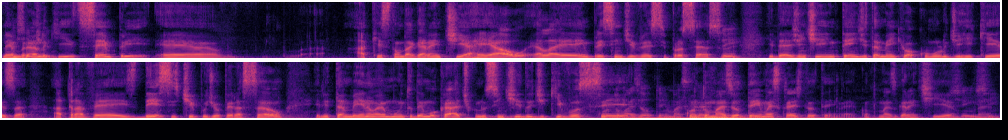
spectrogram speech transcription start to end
Lembrando que sempre é, a questão da garantia real ela é imprescindível nesse processo. Né? E daí a gente entende também que o acúmulo de riqueza através desse tipo de operação ele também não é muito democrático no sentido de que você quanto mais eu tenho mais quanto crédito mais eu tenho mais crédito eu tenho, né? quanto mais garantia. Sim, né? sim.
